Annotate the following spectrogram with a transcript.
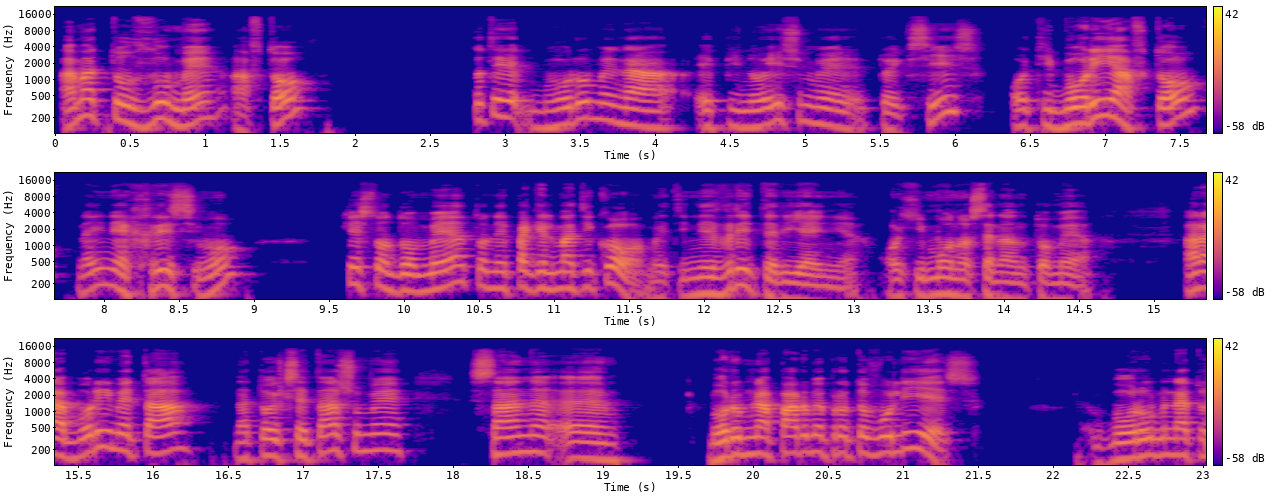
Άμα το δούμε αυτό, τότε μπορούμε να επινοήσουμε το εξής, ότι μπορεί αυτό να είναι χρήσιμο και στον τομέα τον επαγγελματικό, με την ευρύτερη έννοια, όχι μόνο σε έναν τομέα. Άρα μπορεί μετά να το εξετάσουμε σαν ε, μπορούμε να πάρουμε πρωτοβουλίες, μπορούμε να το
